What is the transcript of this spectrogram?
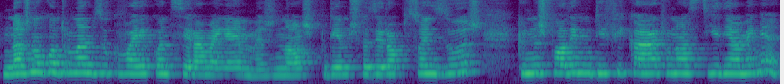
nós não controlamos o que vai acontecer amanhã, mas nós podemos fazer opções hoje que nos podem modificar o nosso dia de amanhã.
